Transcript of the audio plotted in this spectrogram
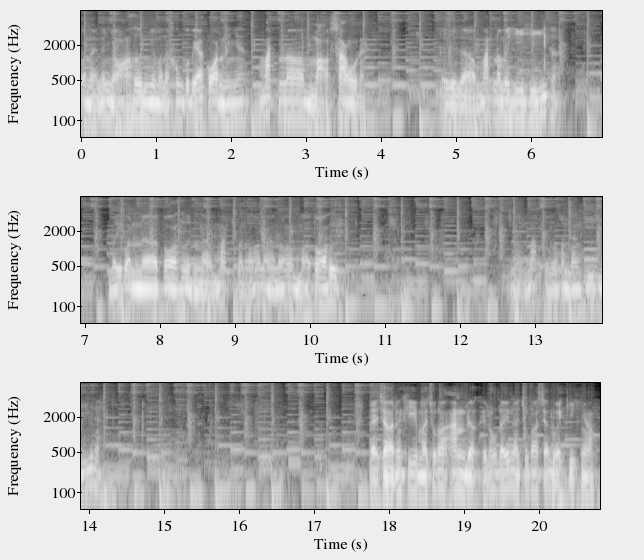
Con này nó nhỏ hơn nhưng mà nó không có bé con đấy nhá. Mắt nó mở sau này. Đây bây giờ mắt nó mới hí hí thôi. Mấy con ờ, to hơn là mắt của nó là nó mở to hơn. Này, mắt thì nó còn đang hí hí này. Để chờ đến khi mà chúng nó ăn được thì lúc đấy là chúng nó sẽ đuổi kịp nhau.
